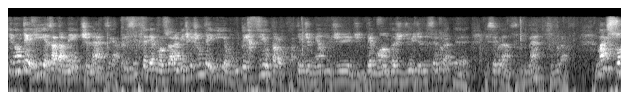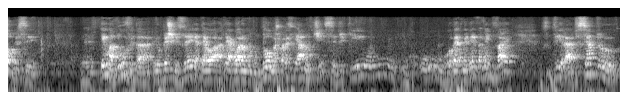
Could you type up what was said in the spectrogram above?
que não teria exatamente, né, dizer, a princípio seria provisoriamente que eles não teriam um perfil para o atendimento de, de demandas de medidas de, segura, é, segurança, né, segurança. Mas soube-se é, tem uma dúvida, eu pesquisei, até, até agora não mudou, mas parece que há notícia de que o, o, o Roberto Medeiros também vai virar de centro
